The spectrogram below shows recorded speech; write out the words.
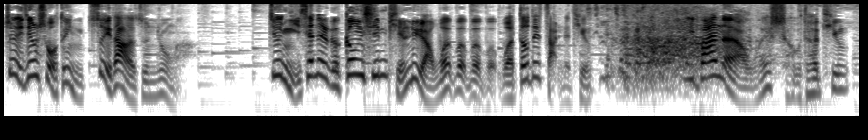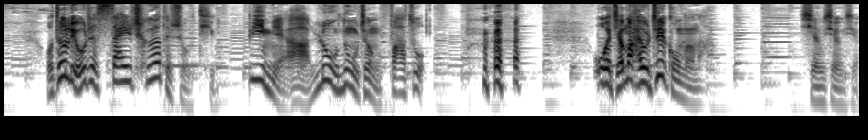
这已经是我对你最大的尊重了。就你现在这个更新频率啊，我我我我我都得攒着听。一般呢，我也舍不得听，我都留着塞车的时候听。避免啊路怒症发作，我节目还有这功能呢。行行行，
